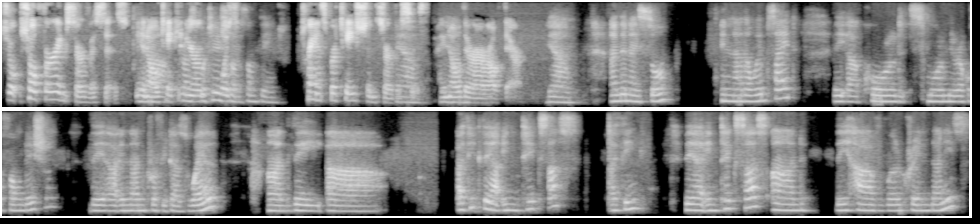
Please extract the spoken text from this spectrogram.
chauffeuring services. You yeah, know, taking your something transportation services. Yeah, I know there are out there. Yeah, and then I saw another website they are called Small Miracle Foundation. They are a nonprofit as well. And they are, I think they are in Texas. I think they are in Texas and they have well trained nannies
